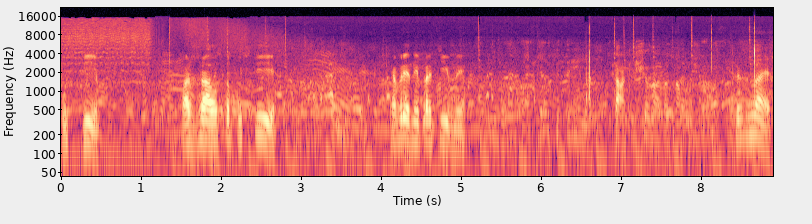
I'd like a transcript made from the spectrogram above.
Пусти. Пожалуйста, пусти. Я вредный и противный. Так, еще надо одного еще. Ты знаешь.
